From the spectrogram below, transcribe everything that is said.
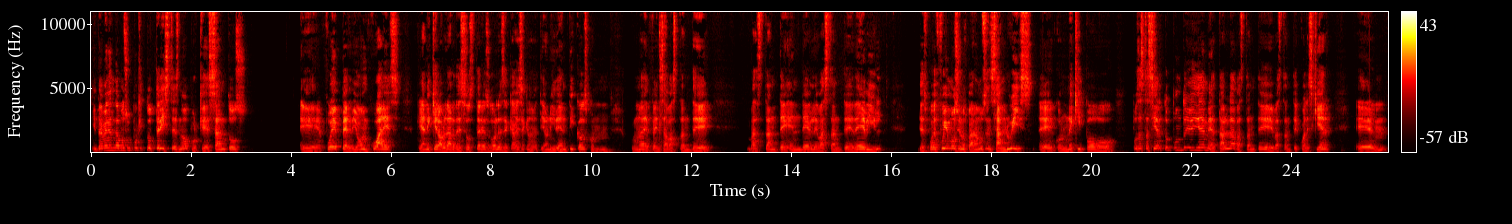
Y también andamos un poquito tristes, ¿no? Porque Santos eh, fue, perdió en Juárez, ya ni quiero hablar de esos tres goles de cabeza que nos metieron idénticos, con, una defensa bastante, bastante endeble, bastante débil. Después fuimos y nos paramos en San Luis eh, con un equipo pues hasta cierto punto yo diría de media tabla, bastante, bastante cualesquier. Em,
